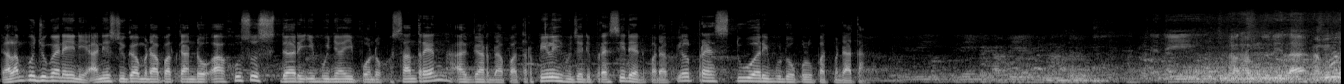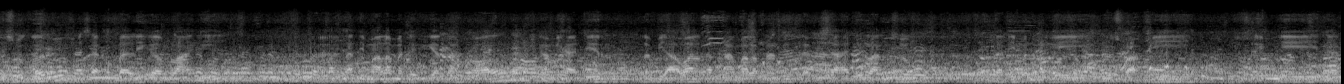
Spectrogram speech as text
Dalam kunjungannya ini, Anies juga mendapatkan doa khusus dari ibu nyai pondok pesantren agar dapat terpilih menjadi presiden pada Pilpres 2024 mendatang. Alhamdulillah kami bersyukur bisa kembali ke Pelangi. Nah, nanti malam ada kegiatan call, kami hadir lebih awal karena malam nanti tidak bisa hadir langsung. Tadi menemui Gus Fahmi, Rifki, dan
